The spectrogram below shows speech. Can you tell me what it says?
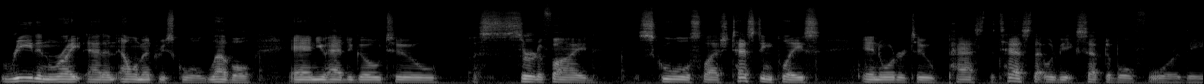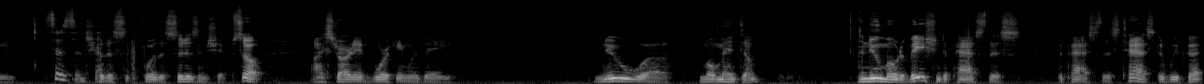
read and write at an elementary school level, and you had to go to a certified school slash testing place in order to pass the test that would be acceptable for the Citizenship. for the for the citizenship. So, I started working with a new uh, momentum, a new motivation to pass this to pass this test, and we've got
